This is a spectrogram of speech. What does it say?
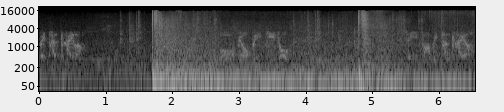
被弹开了。目标被击中。这一发被弹开了。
